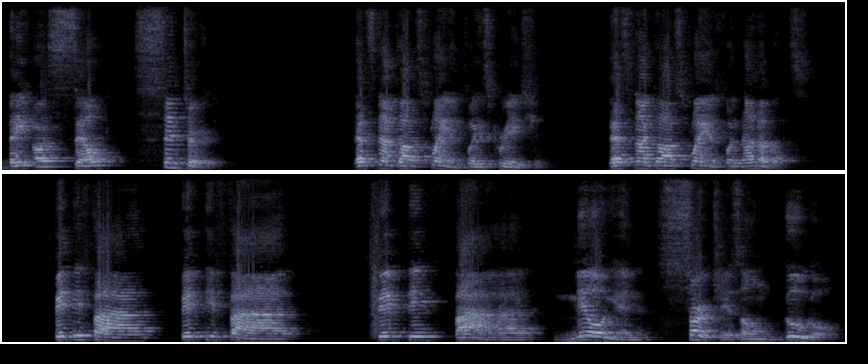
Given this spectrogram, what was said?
They are self centered. That's not God's plan for His creation. That's not God's plan for none of us. 55, 55, 55 million searches on Google.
